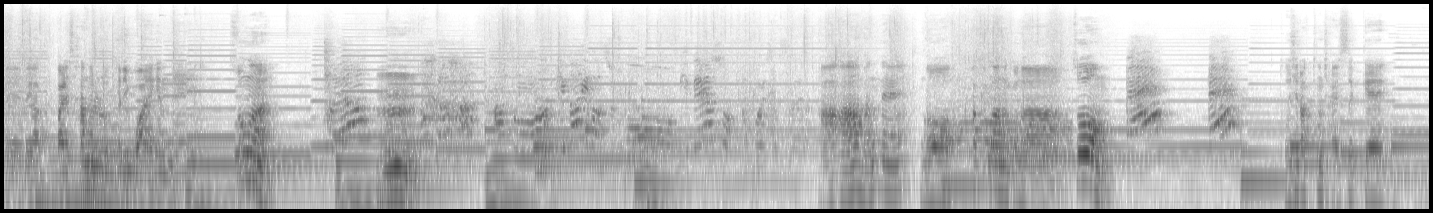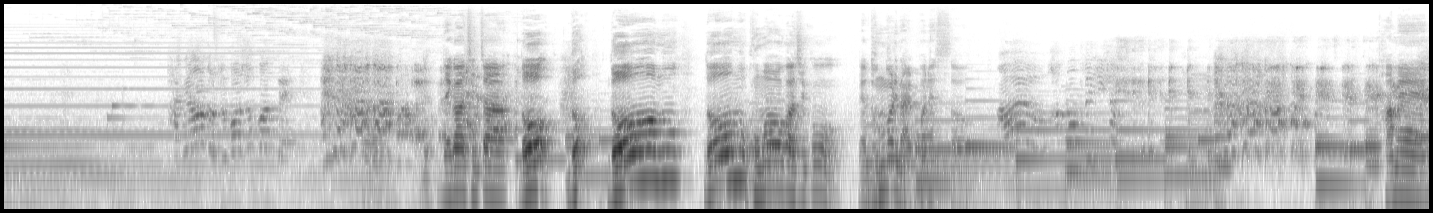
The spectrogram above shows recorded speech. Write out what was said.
그래, 내가 빨리 산으로 데리고 와야겠네. 송은, 저요? 음, 아, 저 기다려 아, 아 맞네. 너 학교 가는구나. 네? 도시락통 잘 쓸게. 당연하죠. 누가 줄 건데. 내- 내가 진짜 너, 너 너무 너무 고마워가지고 내가 눈물이 날 뻔했어. 아유, 한번 팬이셨어요. 다음에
